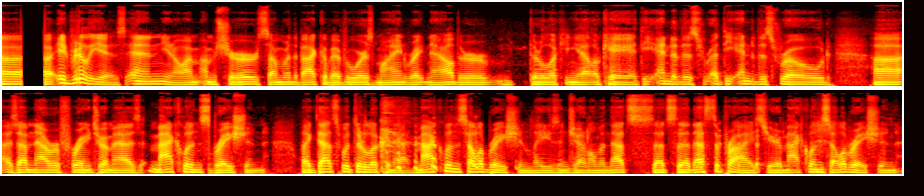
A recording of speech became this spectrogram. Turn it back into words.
Uh, it really is, and you know, I'm I'm sure somewhere in the back of everywhere's mind right now, they're they're looking at okay, at the end of this at the end of this road, uh, as I'm now referring to him as Macklin Celebrini. Like that's what they're looking at, Macklin Celebrini, ladies and gentlemen. That's that's the that's the prize here, Macklin Celebrini.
